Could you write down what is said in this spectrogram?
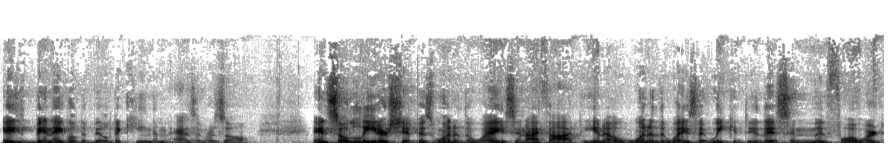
He's been able to build a kingdom as a result. And so leadership is one of the ways, and I thought, you know, one of the ways that we could do this and move forward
